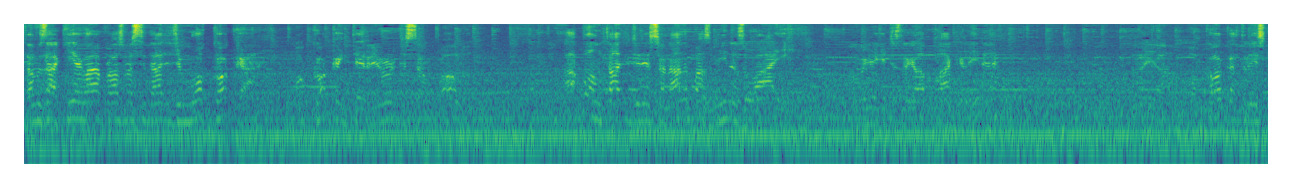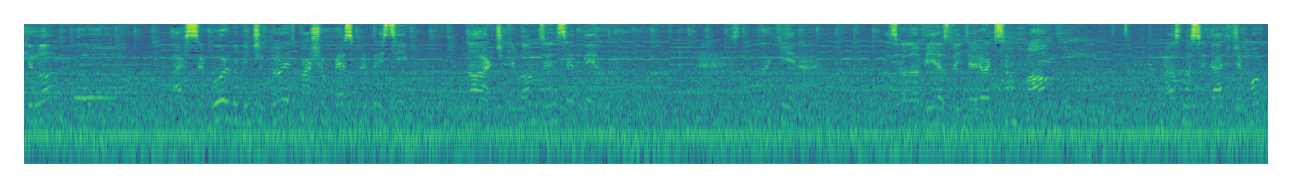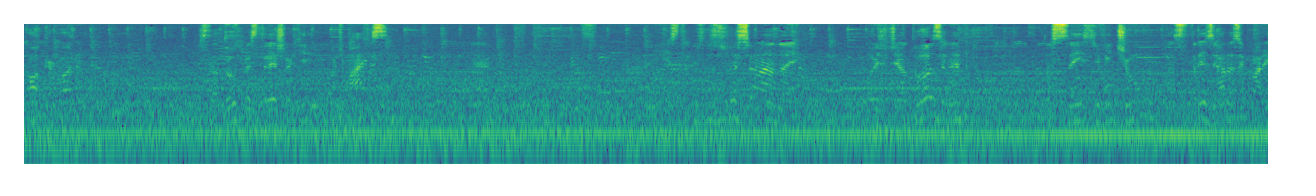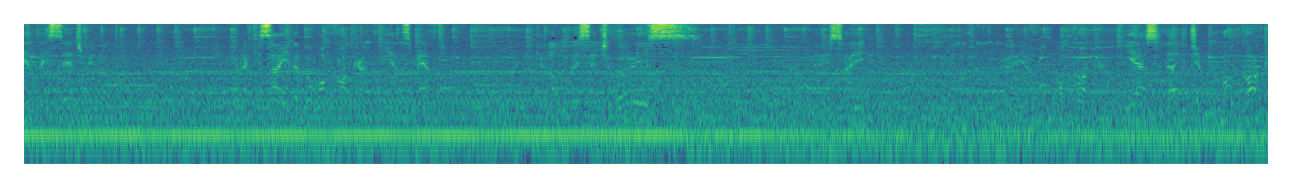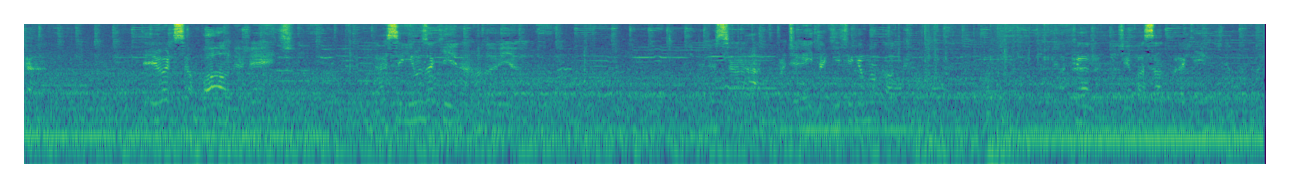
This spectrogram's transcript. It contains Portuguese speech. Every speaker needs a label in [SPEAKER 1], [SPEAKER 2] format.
[SPEAKER 1] Estamos aqui agora, próxima cidade de Mococa. Mococa, interior de São Paulo. Apontado e direcionado para as Minas Uai. Vamos ver o que diz naquela placa ali, né? Aí, ó. Mococa, 3 km. Arceburgo, 22. Guaxupé, 55. Hallelujah.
